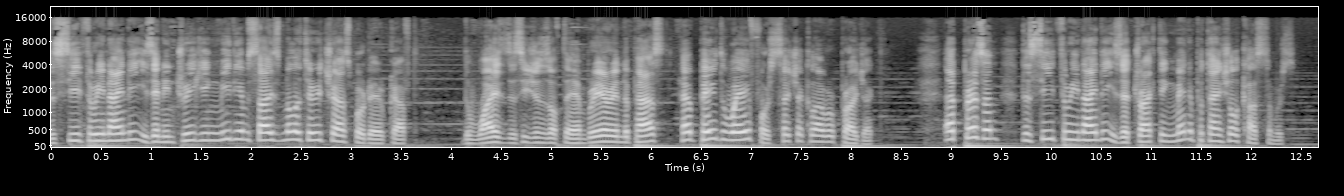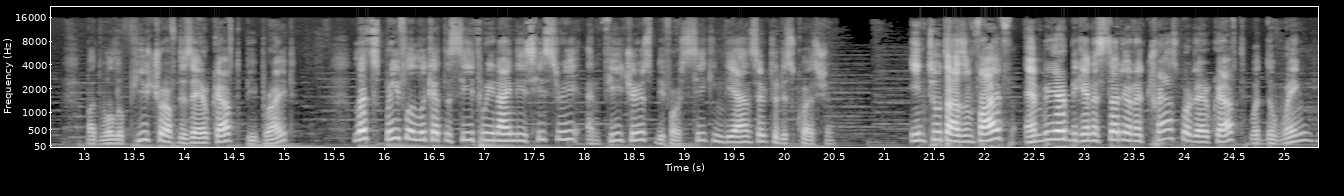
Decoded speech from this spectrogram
The C-390 is an intriguing medium-sized military transport aircraft. The wise decisions of the Embraer in the past have paved the way for such a clever project. At present, the C-390 is attracting many potential customers. But will the future of this aircraft be bright? Let's briefly look at the C-390's history and features before seeking the answer to this question. In 2005, Embraer began a study on a transport aircraft with the wing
